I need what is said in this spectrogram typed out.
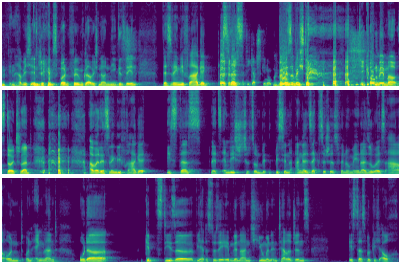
den habe ich in James Bond-Filmen, glaube ich, noch nie gesehen. Deswegen die Frage, Bösewichte, das, die gab es genug. Bösewichte, die kommen immer aus Deutschland. Aber deswegen die Frage, ist das letztendlich so ein bisschen angelsächsisches Phänomen, also USA und, und England? Oder gibt es diese, wie hattest du sie eben genannt, Human Intelligence? Ist das wirklich auch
